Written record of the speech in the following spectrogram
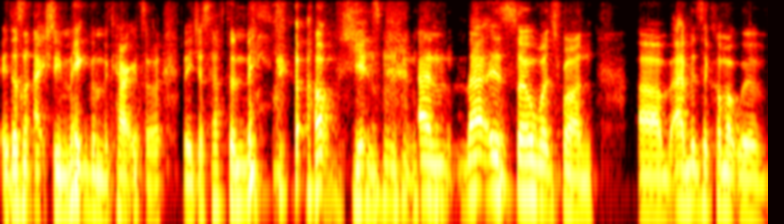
it doesn't actually make them the character; they just have to make up shit and that is so much fun. Um, having to come up with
